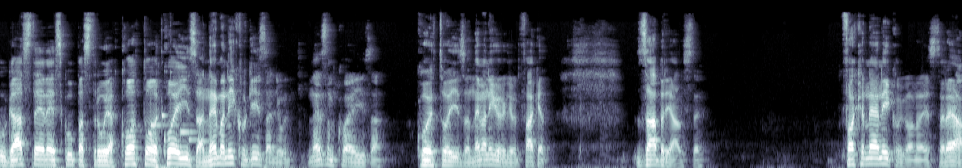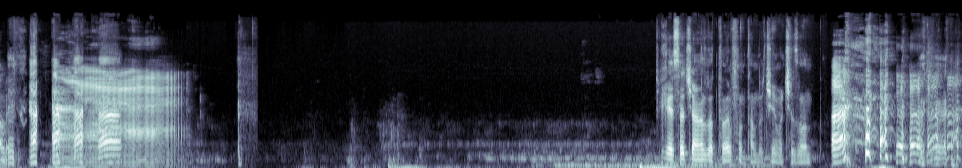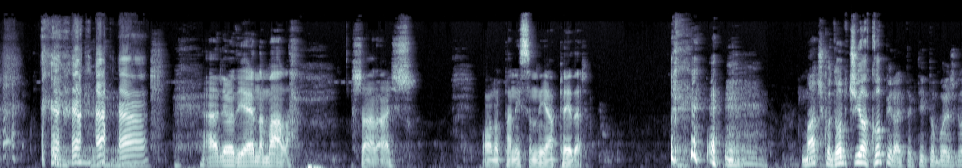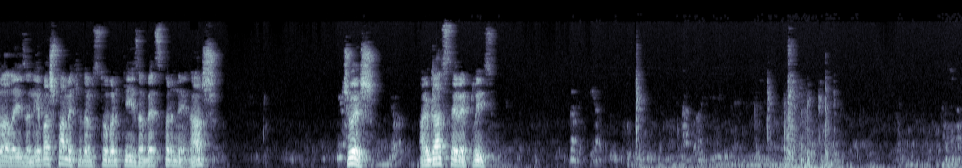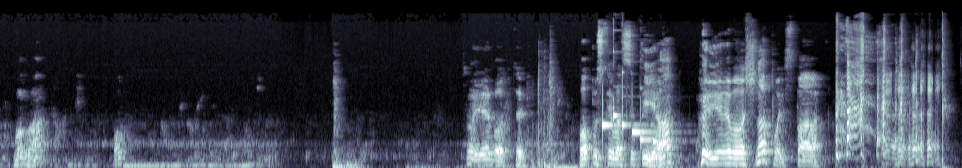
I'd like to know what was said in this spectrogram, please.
Ugas TV skupa struja. Ko to, ko je iza? Nema nikog iza ljudi. Ne znam ko je iza. Ko je to iza? Nema nikog ljudi, fakat. Zabrijali ste. Fakat nema nikog, ono, jeste realni. Čekaj, sad ću nazvat telefon tam da čujemo će zvon. A ljudi, jedna mala. Šta radiš? Ono, pa nisam ni ja peder. Mačko, dobit ću ja tak ti to budeš gledala iza. Nije baš pametno da mi se to vrti iza, bez sprnje, znaš? Čuješ? You gas TV, please? Mogu, a? O jebote. Opustila se ti, a? Jevo, napolj spava.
